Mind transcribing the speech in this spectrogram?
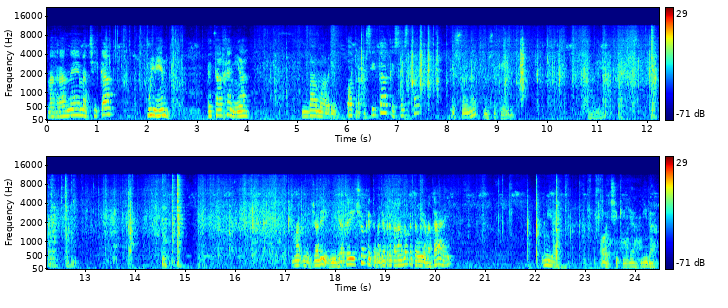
Más grande, más chica. Muy bien. Está genial. Vamos a abrir otra cosita, que es esta, que suena, no sé qué A ver. Ya, te he dicho que te vaya preparando que te voy a matar, ¿eh? Mira. Ay, chiquilla, mira.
